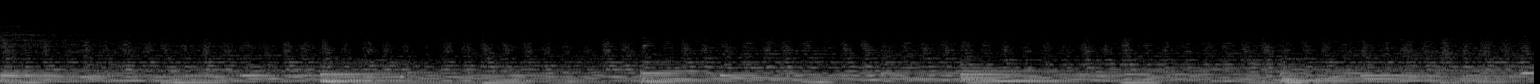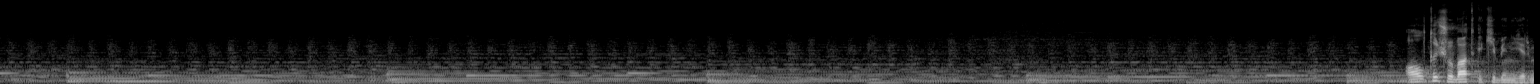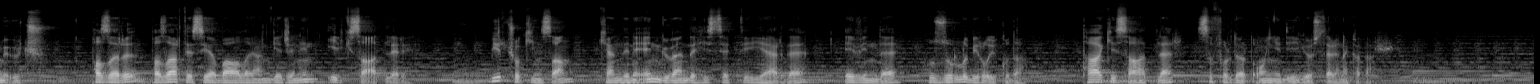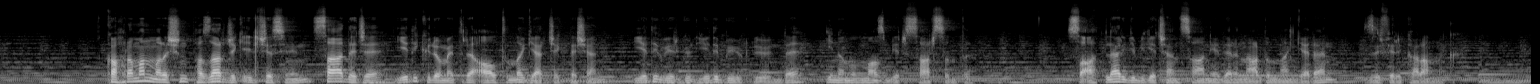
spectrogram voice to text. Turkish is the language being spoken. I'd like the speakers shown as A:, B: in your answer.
A: Thank you. ...6 Şubat 2023... ...pazarı pazartesiye bağlayan gecenin ilk saatleri. Birçok insan kendini en güvende hissettiği yerde, evinde, huzurlu bir uykuda. Ta ki saatler 04.17'yi gösterene kadar. Kahramanmaraş'ın Pazarcık ilçesinin sadece 7 kilometre altında gerçekleşen 7,7 büyüklüğünde inanılmaz bir sarsıntı. Saatler gibi geçen saniyelerin ardından gelen zifiri karanlık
